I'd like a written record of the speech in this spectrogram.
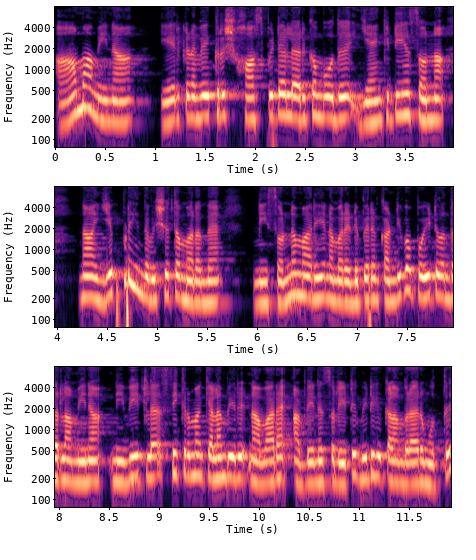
ஆமாம் மீனா ஏற்கனவே கிறிஷ் ஹாஸ்பிட்டலில் இருக்கும்போது என்கிட்டயும் சொன்னான் நான் எப்படி இந்த விஷயத்த மறந்தேன்? நீ சொன்ன மாதிரியே நம்ம ரெண்டு பேரும் கண்டிப்பாக போயிட்டு வந்துடலாம் மீனா. நீ வீட்டில் சீக்கிரமாக கிளம்பிடு நான் வரேன் அப்படின்னு சொல்லிட்டு வீட்டுக்கு கிளம்புறாரு முத்து.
